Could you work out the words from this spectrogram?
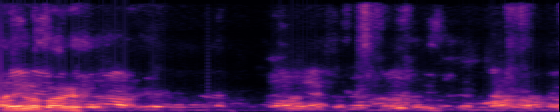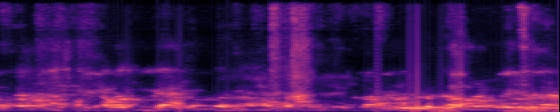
அதுக்குள்ள பாருங்க Thank you.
